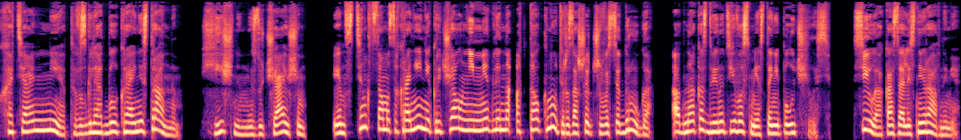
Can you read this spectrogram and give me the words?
хотя нет, взгляд был крайне странным, хищным, изучающим. Инстинкт самосохранения кричал немедленно оттолкнуть разошедшегося друга, однако сдвинуть его с места не получилось. Силы оказались неравными.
